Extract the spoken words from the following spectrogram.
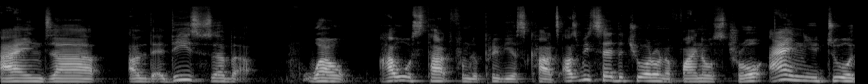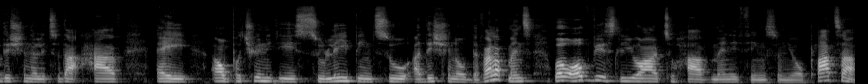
and uh, uh, these uh, well I will start from the previous cards. As we said that you are on a final straw and you do additionally to that have a opportunities to leap into additional developments, well, obviously you are to have many things on your platter.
